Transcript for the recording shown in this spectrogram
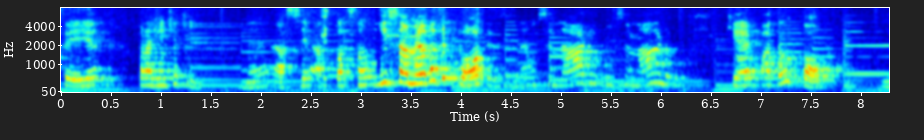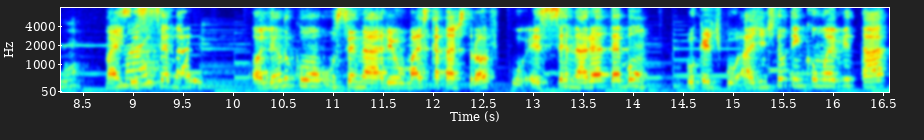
feia para a gente aqui. Né? A, a situação, isso é a melhor das hipóteses, né? um cenário, um cenário que é até utópico. Né? Mas, Mas esse cenário, olhando com o cenário mais catastrófico, esse cenário é até bom. Porque, tipo, a gente não tem como evitar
